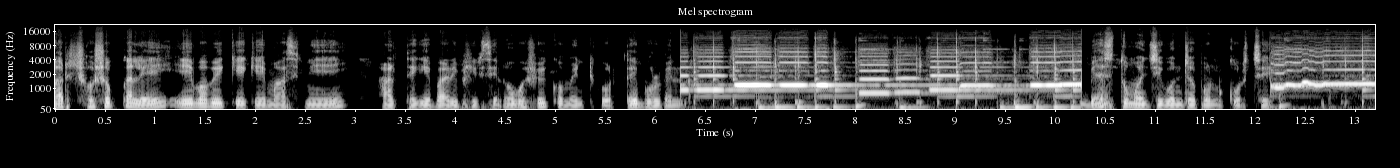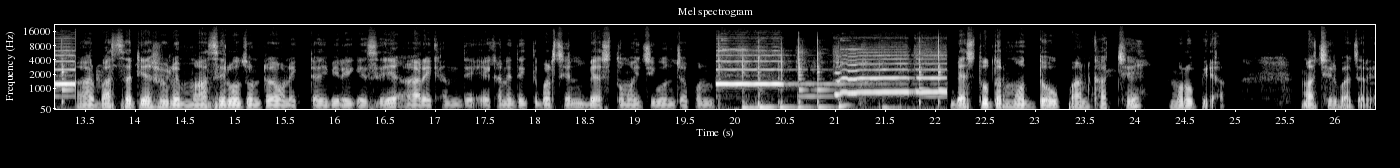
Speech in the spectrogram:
আর শৈশবকালে এভাবে কে কে মাছ নিয়ে হাট থেকে বাড়ি ফিরছেন অবশ্যই কমেন্ট করতে ভুলবেন না। ব্যস্তময় জীবনযাপন করছে। আর বাচ্চাটি আসলে মাছের ওজনটা অনেকটাই বেড়ে গেছে। আর এখান এখানে দেখতে পাচ্ছেন ব্যস্তময় জীবনযাপন। ব্যস্ততার মধ্যেও পান খাচ্ছে মুরব্বীরা মাছের বাজারে।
